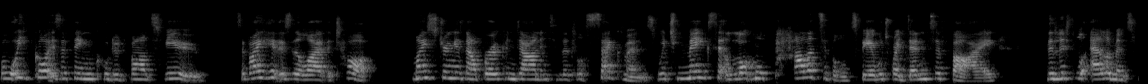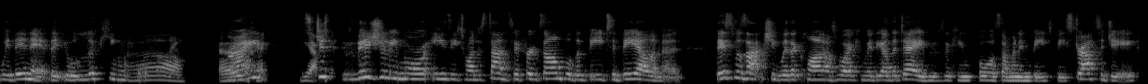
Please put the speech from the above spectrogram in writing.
But what you've got is a thing called advanced view. So if I hit this little eye at the top, my string is now broken down into little segments, which makes it a lot more palatable to be able to identify the little elements within it that you're looking for. Oh, right? It's just visually more easy to understand. So, for example, the B2B element, this was actually with a client I was working with the other day who was looking for someone in B2B strategy.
